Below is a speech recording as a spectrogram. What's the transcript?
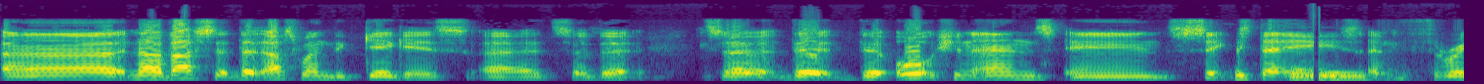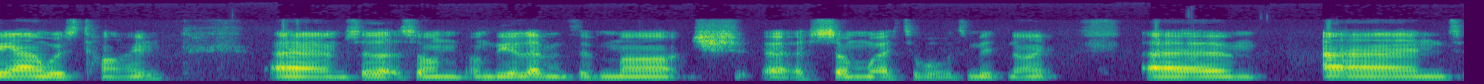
Uh, no, that's that- that's when the gig is. Uh, so the so the the auction ends in six, Six days, days. and three hours time. Um, so that's on on the 11th of March, uh, somewhere towards midnight. Um, and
